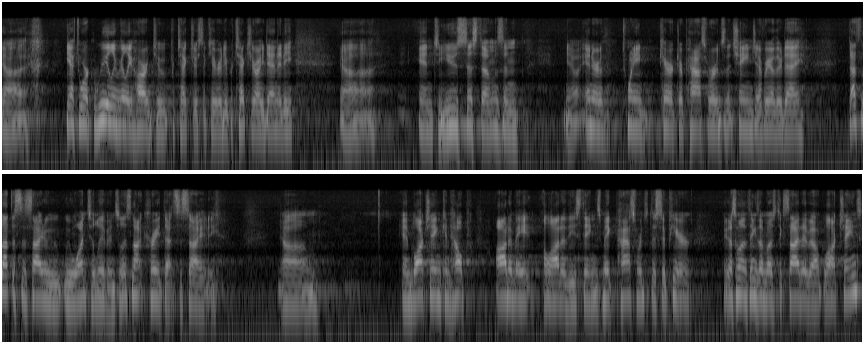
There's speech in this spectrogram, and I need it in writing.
uh, you have to work really, really hard to protect your security, protect your identity, uh, and to use systems and you know, enter 20 character passwords that change every other day. That's not the society we, we want to live in, so let's not create that society. Um, and blockchain can help automate a lot of these things, make passwords disappear. That's one of the things I'm most excited about blockchains.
